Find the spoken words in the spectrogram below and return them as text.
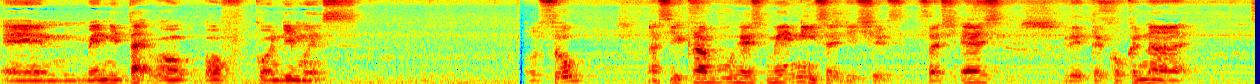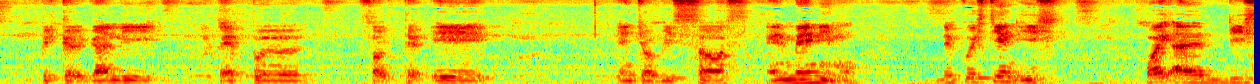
and many type of, of condiments. Also, nasi kerabu has many side dishes such as grated coconut, pickled garlic, pepper, salted egg, anchovy sauce and many more. The question is, why are these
